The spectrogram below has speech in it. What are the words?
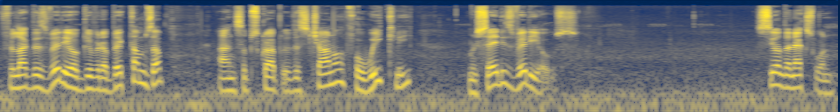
If you like this video, give it a big thumbs up and subscribe to this channel for weekly Mercedes videos. See you on the next one.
